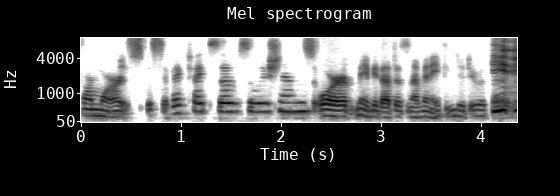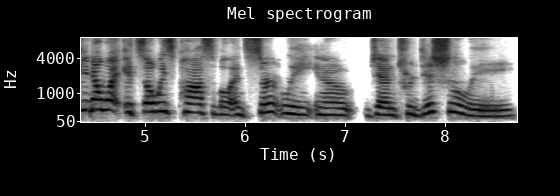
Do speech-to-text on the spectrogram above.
for more specific types of solutions or maybe that doesn't have anything to do with it? you, know what? It's always possible. And certainly you know jen traditionally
